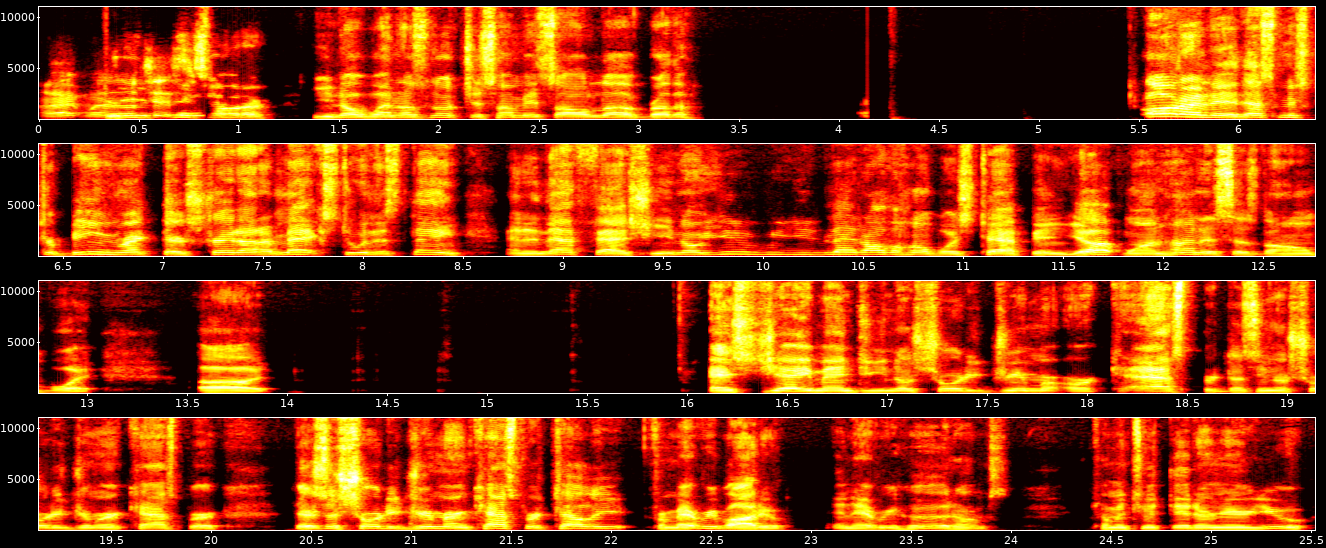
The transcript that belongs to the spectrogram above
all right Do buenas your noches. Salvador. You know, buenos noches, homie. It's all love, brother. Orale, that's Mr. Bean right there, straight out of Mex, doing his thing. And in that fashion, you know, you you let all the homeboys tap in. Yup, 100 says the homeboy. Uh SJ, man, do you know Shorty Dreamer or Casper? Does he know Shorty Dreamer or Casper? There's a Shorty Dreamer and Casper Telly from everybody in every hood, homes coming to a theater near you.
